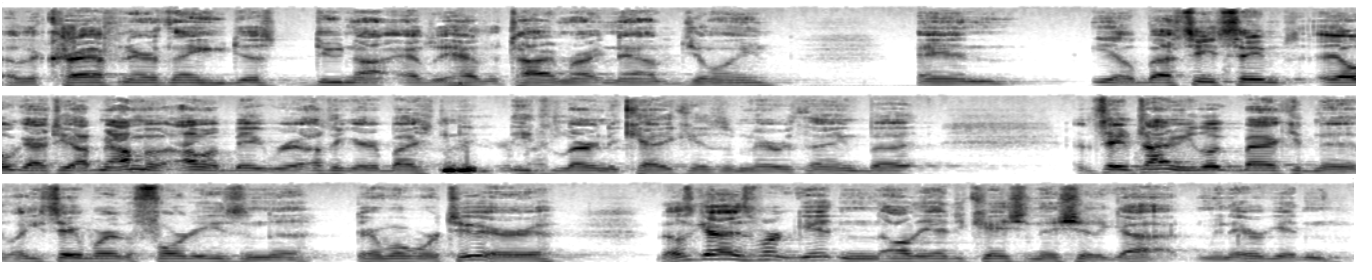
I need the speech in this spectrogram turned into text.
of the craft and everything who just do not actually have the time right now to join. And you know, but I see the same the old guy too. I mean, I'm a I'm a big. re- I think everybody need- needs to learn the catechism and everything, but at the same time, you look back in the like you say, in the 40s and the during World War II area, those guys weren't getting all the education they should have got. I mean, they were getting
